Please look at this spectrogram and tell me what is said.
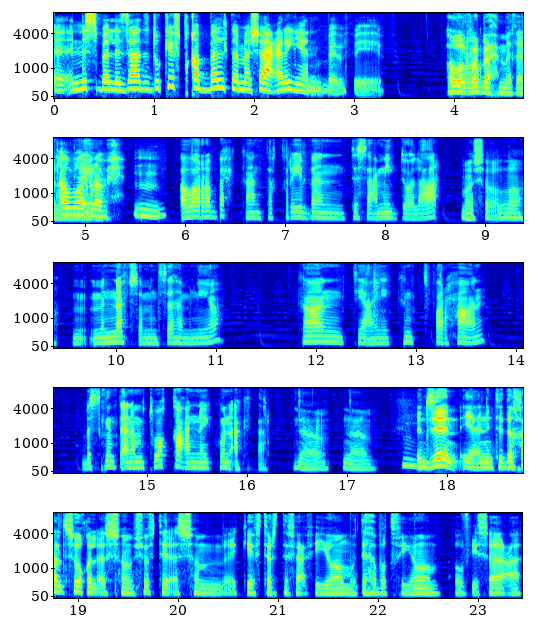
آه، النسبة اللي زادت وكيف تقبلته مشاعريا ب- في أول ربح مثلا أول أيوة. ربح. مم. أول ربح كان تقريبا 900 دولار. ما شاء الله. من نفسه من سهم نيو كانت يعني كنت فرحان بس كنت أنا متوقع إنه يكون أكثر. نعم نعم. مم. زين يعني انت دخلت سوق الأسهم شفت الأسهم كيف ترتفع في يوم وتهبط في يوم أو في ساعة.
